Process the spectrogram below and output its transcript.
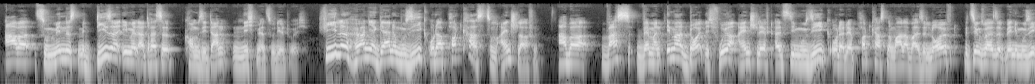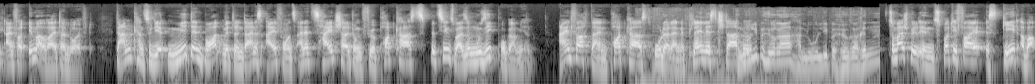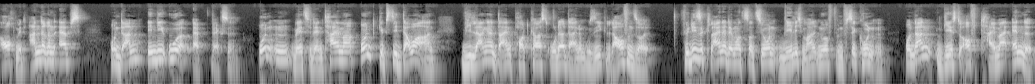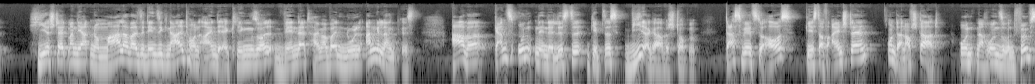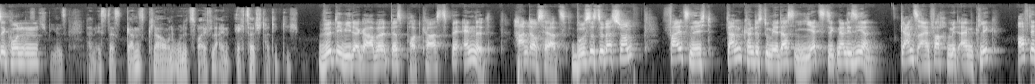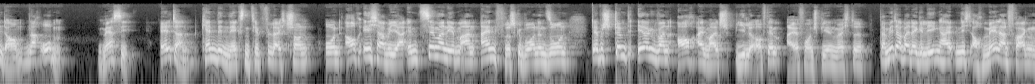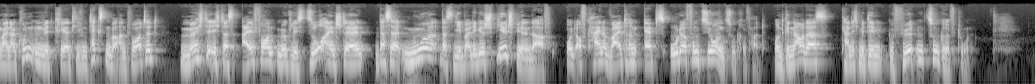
aber zumindest mit dieser E-Mail-Adresse kommen sie dann nicht mehr zu dir durch. Viele hören ja gerne Musik oder Podcasts zum Einschlafen. Aber was, wenn man immer deutlich früher einschläft, als die Musik oder der Podcast normalerweise läuft, beziehungsweise wenn die Musik einfach immer weiter läuft? Dann kannst du dir mit den Bordmitteln deines iPhones eine Zeitschaltung für Podcasts beziehungsweise Musik programmieren. Einfach deinen Podcast oder deine Playlist starten. Hallo liebe Hörer, hallo liebe Hörerinnen. Zum Beispiel in Spotify. Es geht aber auch mit anderen Apps und dann in die Uhr-App wechseln. Unten wählst du den Timer und gibst die Dauer an wie lange dein Podcast oder deine Musik laufen soll. Für diese kleine Demonstration wähle ich mal nur 5 Sekunden. Und dann gehst du auf Timer Ende. Hier stellt man ja normalerweise den Signalton ein, der erklingen soll, wenn der Timer bei 0 angelangt ist. Aber ganz unten in der Liste gibt es Wiedergabe stoppen. Das wählst du aus, gehst auf Einstellen und dann auf Start. Und nach unseren 5 Sekunden Spiels, dann ist das ganz klar und ohne Zweifel ein Echtzeitstrategiespiel wird die Wiedergabe des Podcasts beendet. Hand aufs Herz, wusstest du das schon? Falls nicht, dann könntest du mir das jetzt signalisieren. Ganz einfach mit einem Klick auf den Daumen nach oben. Merci. Eltern kennen den nächsten Tipp vielleicht schon und auch ich habe ja im Zimmer nebenan einen frisch geborenen Sohn, der bestimmt irgendwann auch einmal Spiele auf dem iPhone spielen möchte. Damit er bei der Gelegenheit nicht auch Mail-Anfragen meiner Kunden mit kreativen Texten beantwortet, möchte ich das iPhone möglichst so einstellen, dass er nur das jeweilige Spiel spielen darf und auf keine weiteren Apps oder Funktionen Zugriff hat. Und genau das kann ich mit dem geführten Zugriff tun.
